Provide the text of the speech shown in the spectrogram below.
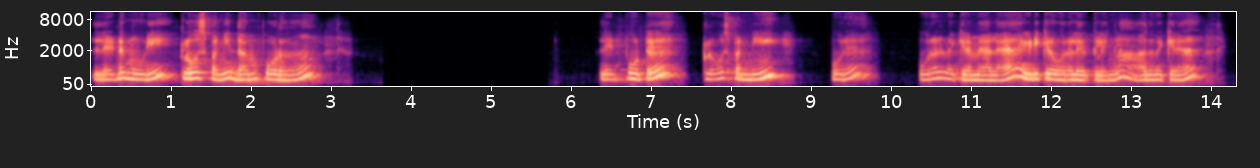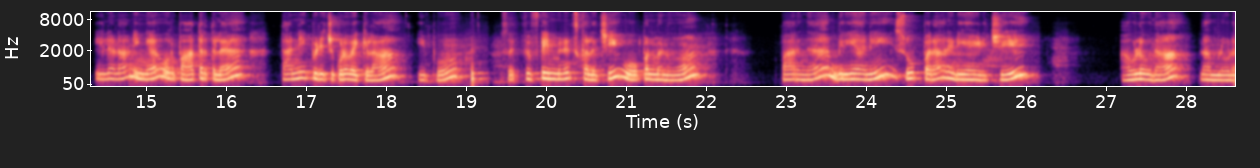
லெட்டை மூடி க்ளோஸ் பண்ணி தம் போடணும். லெட் போட்டு க்ளோஸ் பண்ணி ஒரு உரல் வைக்கிற மேலே இடிக்கிற உரல் இருக்கு இல்லைங்களா? அது வைக்கிறேன். இல்லைனா நீங்கள் ஒரு பாத்திரத்தில் தண்ணி பிடிச்சு கூட வைக்கலாம். இப்போது ஃபிஃப்டீன் மினிட்ஸ் கழித்து ஓப்பன் பண்ணுவோம். பாருங்கள் பிரியாணி சூப்பராக ரெடி ஆயிடுச்சு. அவ்வளவுதான். நம்மளோட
